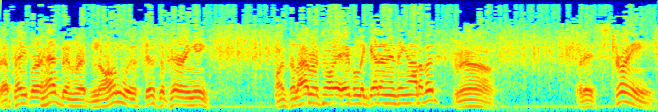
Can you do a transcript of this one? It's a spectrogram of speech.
The paper had been written on with disappearing ink. Was the laboratory able to get anything out of it? No. But it's strange.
